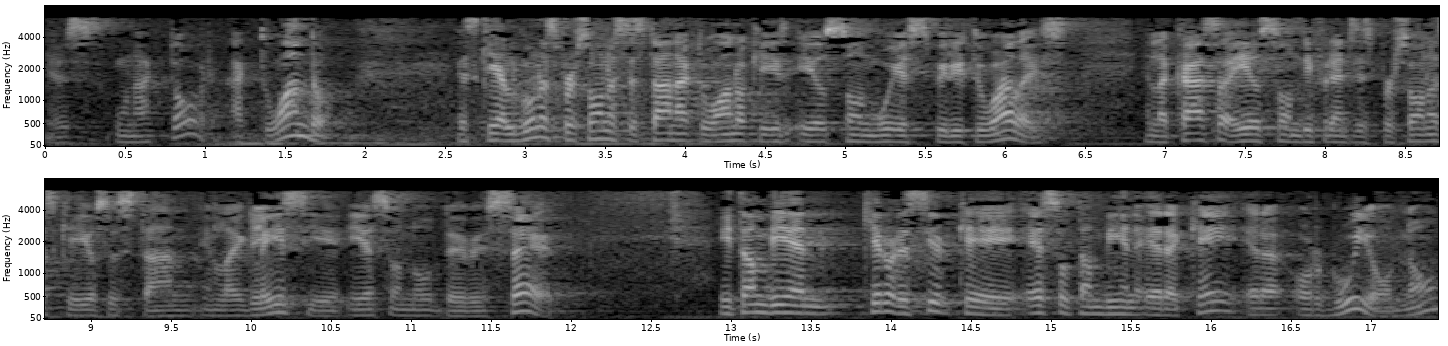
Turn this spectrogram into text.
Es un actor, actuando. Es que algunas personas están actuando que ellos son muy espirituales. En la casa ellos son diferentes personas que ellos están en la iglesia y eso no debe ser. Y también quiero decir que eso también era qué? Era orgullo, ¿no?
